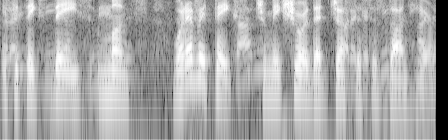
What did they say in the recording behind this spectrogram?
If it takes days, months, whatever it takes to make sure that justice is done here.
